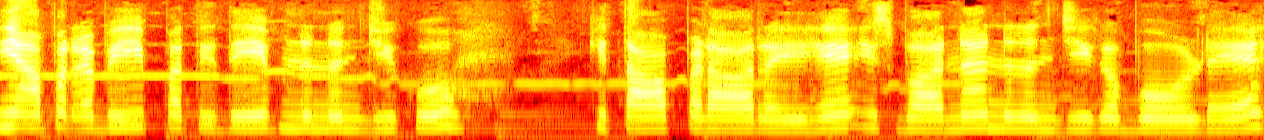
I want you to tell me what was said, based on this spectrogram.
यहाँ पर अभी पतिदेव ननन जी को किताब पढ़ा रहे हैं। इस बार ना ननन जी का बोर्ड है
